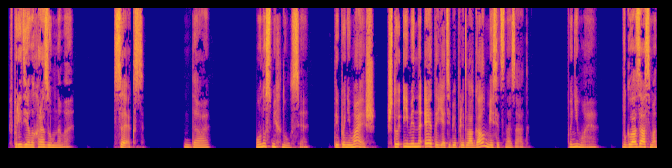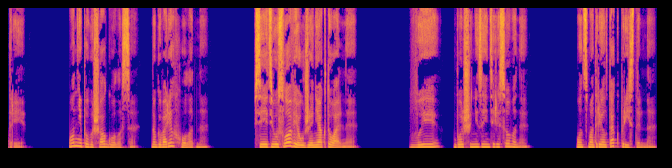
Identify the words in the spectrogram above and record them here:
в пределах разумного. Секс. Да. Он усмехнулся. Ты понимаешь, что именно это я тебе предлагал месяц назад? Понимаю. В глаза смотри. Он не повышал голоса, но говорил холодно. «Все эти условия уже не актуальны». «Вы больше не заинтересованы?» Он смотрел так пристально,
